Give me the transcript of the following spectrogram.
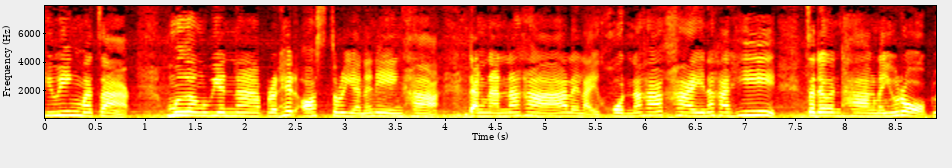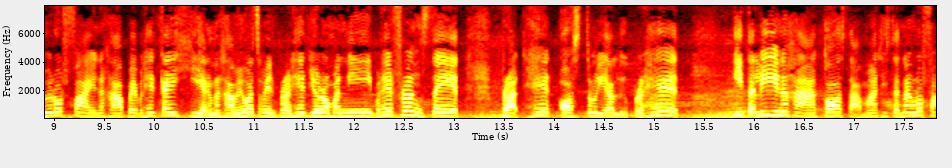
ที่วิ่งมาจากเมืองเวียนนาประเทศออสเตรียนั่นเองค่ะ ดังนั้นนะคะหลาย ๆ คนนะคะใครนะคะที่จะเดินทางในยุโรปด้วยรถไฟนะคะ ไปประเทศใกล้เคียงนะคะ ไม่ว่าจะเป็นประเทศเยอรมนี ประเทศฝรั่งเศส ประเทศออสเตรีย หรือประเทศอิตาลีนะคะ ก็สามารถที่จะนั่งรถไฟ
